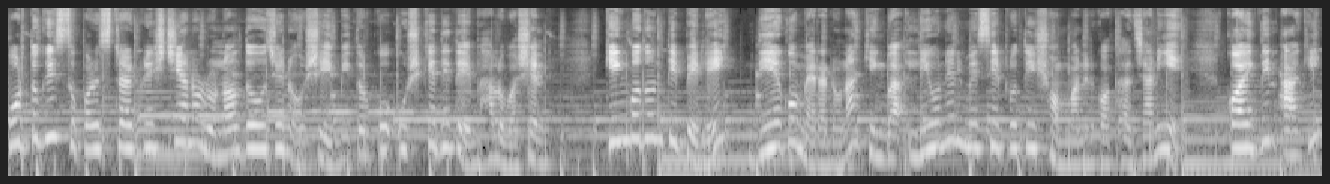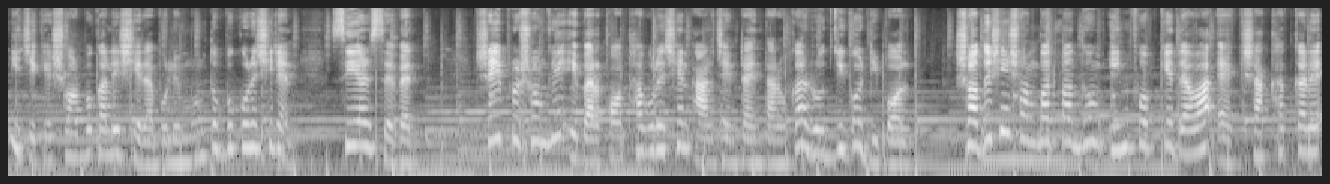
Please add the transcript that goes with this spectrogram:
পর্তুগিজ সুপারস্টার ক্রিশ্চিয়ানো রোনালদোও যেন সেই বিতর্ক উস্কে দিতে ভালোবাসেন। কিংবদন্তি পেলেই দিয়েগো ম্যারাডোনা কিংবা লিওনেল মেসির প্রতি সম্মানের কথা জানিয়ে কয়েকদিন আগেই নিজেকে সর্বকালের সেরা বলে মন্তব্য করেছিলেন সিআর সেভেন। সেই প্রসঙ্গে এবার কথা বলেছেন আর্জেন্টাইন তারকা রদ্রিগো ডিপল। স্বদেশী সংবাদ মাধ্যম ইনফোপকে দেওয়া এক সাক্ষাৎকারে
